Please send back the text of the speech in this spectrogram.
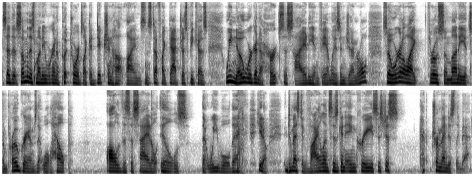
said that some of this money we're going to put towards like addiction hotlines and stuff like that just because we know we're going to hurt society and families in general so we're going to like throw some money at some programs that will help all of the societal ills that we will then you know domestic violence is going to increase it's just tremendously bad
